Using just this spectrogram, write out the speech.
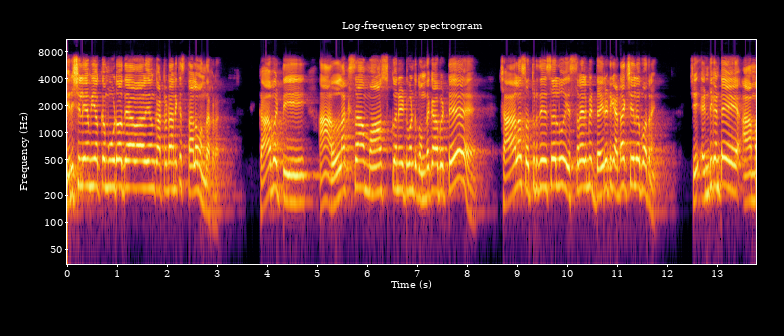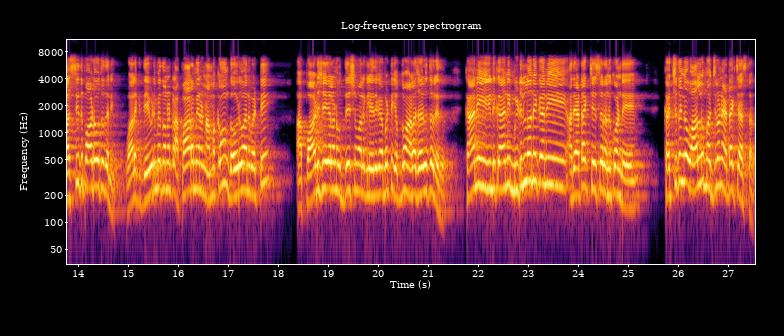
ఎరుషలేం యొక్క మూడో దేవాలయం కట్టడానికి స్థలం ఉంది అక్కడ. కాబట్టి ఆ అల్లక్సా మాస్క్ అనేటువంటిది ఉంది కాబట్టే చాలా శత్రు దేశాలు ఇస్రాయల్ మీద డైరెక్ట్గా అటాక్ చేయలేకపోతున్నాయి. ఎందుకంటే ఆ మసీదు పాడవుతుందని. వాళ్ళకి దేవుడి మీద ఉన్నట్టు అపారమైన నమ్మకం గౌరవాన్ని బట్టి ఆ పాడు చేయాలనే ఉద్దేశం వాళ్ళకి లేదు కాబట్టి యుద్ధం అలా జరుగుతలేదు. కానీ వీళ్ళు కానీ మిడిల్లోనే కానీ అది అటాక్ చేశారు అనుకోండి ఖచ్చితంగా వాళ్ళు మధ్యలోనే అటాక్ చేస్తారు.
